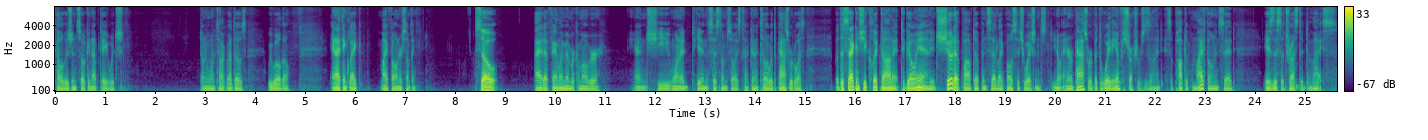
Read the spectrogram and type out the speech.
television so it can update, which don't even want to talk about those. We will though. And I think like my phone or something. So I had a family member come over and she wanted to get in the system. So I was t- going to tell her what the password was. But the second she clicked on it to go in, it should have popped up and said, like most situations, you know, enter a password. But the way the infrastructure was designed is it popped up on my phone and said, is this a trusted device?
